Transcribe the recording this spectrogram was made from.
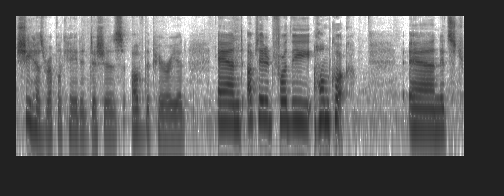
she has replicated dishes of the period and updated for the home cook. And it's,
